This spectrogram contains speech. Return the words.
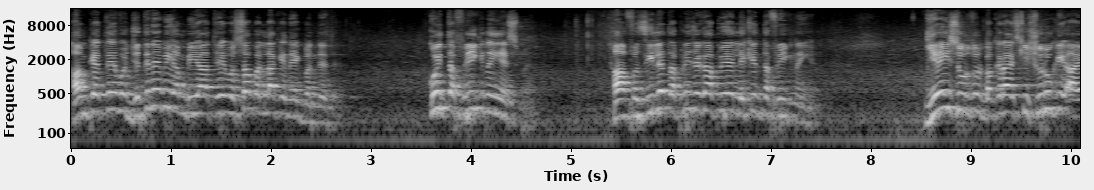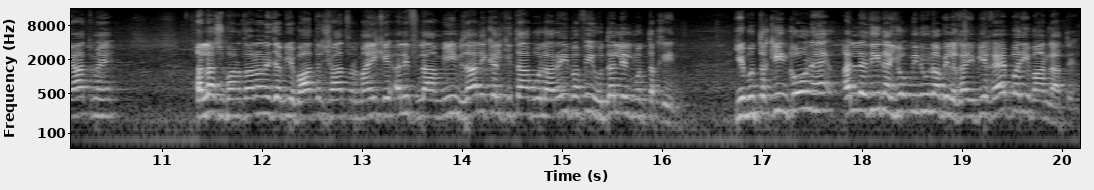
हम कहते हैं, वो जितने भी अम्बिया थे, वो सब अल्लाह के नेक बंदे थे। कोई तफरीक नहीं है इसमें। हाँ फजीलत अपनी जगह पे है, लेकिन तफरीक नहीं है। यही सूरत बकरा इसकी शुरू की आयात में अल्लाह सुबहान ताली ने जब ये बात इरशाद फरमाई कि अलिफ्लामीम ज़ालिकल किताब रही बफ़ी हदलमतकीन ये मुतकीन कौन है? अल्लदीन योमिन बिलगैब ये गैब पर ईमान लाते हैं।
